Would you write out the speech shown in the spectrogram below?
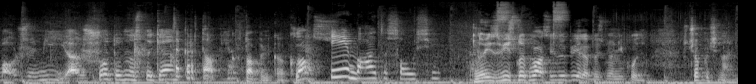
Боже мій, а що тут у нас таке? Це картопля. Картопелька. Клас. І багато соусів. Ну і звісно, клас і допіля, без нього нікуди. Що починаємо?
